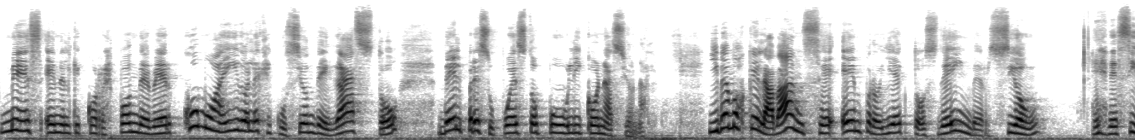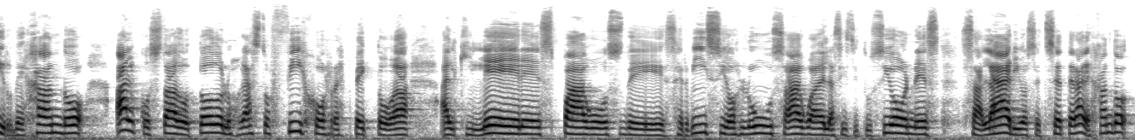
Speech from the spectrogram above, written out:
mes en el que corresponde ver cómo ha ido la ejecución de gasto del presupuesto público nacional y vemos que el avance en proyectos de inversión, es decir, dejando al costado todos los gastos fijos respecto a alquileres, pagos de servicios, luz, agua de las instituciones, salarios, etcétera, dejando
